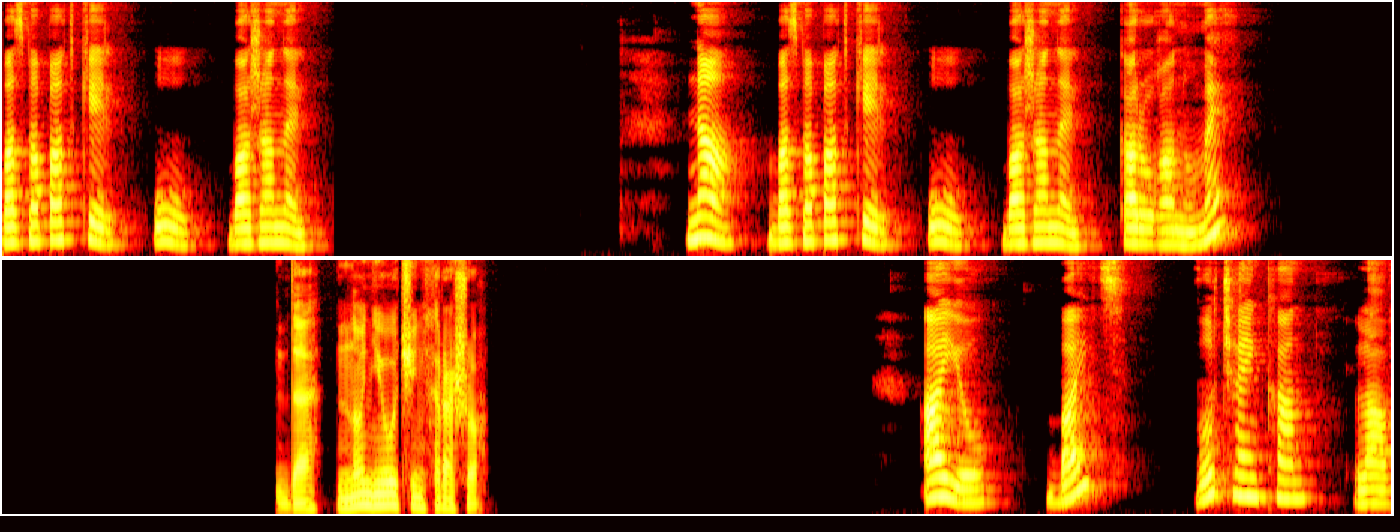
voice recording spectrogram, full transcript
Բազմապատկել ու բաժանել Նա բազմապատկել ու բաժանել կարողանում է։ Да, но не очень хорошо. Այո, բայց ոչ այնքան լավ։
